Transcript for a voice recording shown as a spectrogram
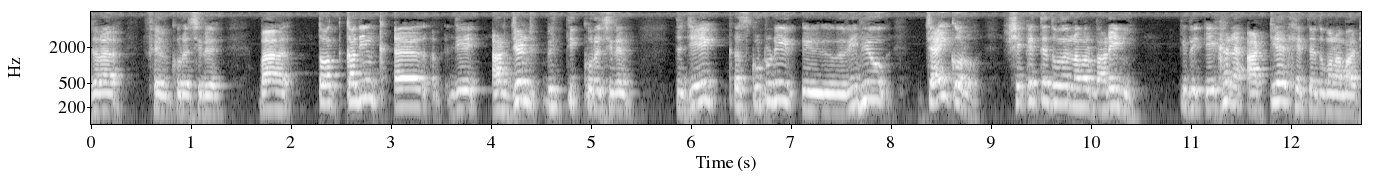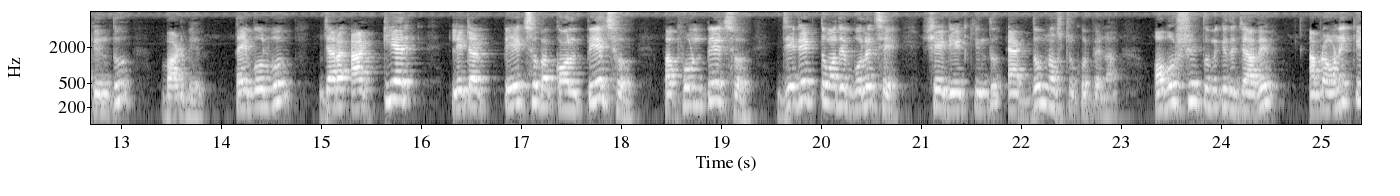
যারা ফেল করেছিলে, বা তৎকালীন যে আর্জেন্ট ভিত্তিক করেছিলেন তো যে স্কুটনির রিভিউ যাই করো, সেক্ষেত্রে তোমাদের নাম্বার বাড়েনি, কিন্তু এখানে আরটিআর ক্ষেত্রে তোমার নাম্বার কিন্তু বাড়বে। তাই বলব, যারা আরটিআর লেটার পেয়েছ বা কল পেয়েছ বা ফোন পেয়েছ, যে ডেট তোমাদের বলেছে সেই ডেট কিন্তু একদম নষ্ট করবে না। অবশ্যই তুমি কিন্তু যাবে। আমরা অনেককে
